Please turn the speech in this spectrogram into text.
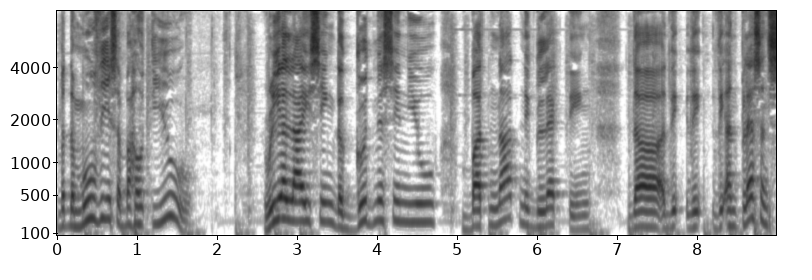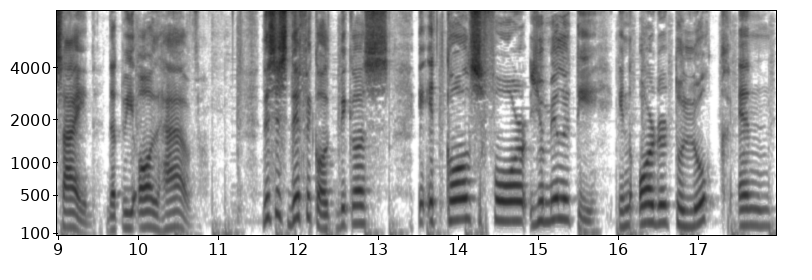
but the movie is about you. Realizing the goodness in you, but not neglecting the, the, the, the unpleasant side that we all have. This is difficult because it calls for humility in order to look and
